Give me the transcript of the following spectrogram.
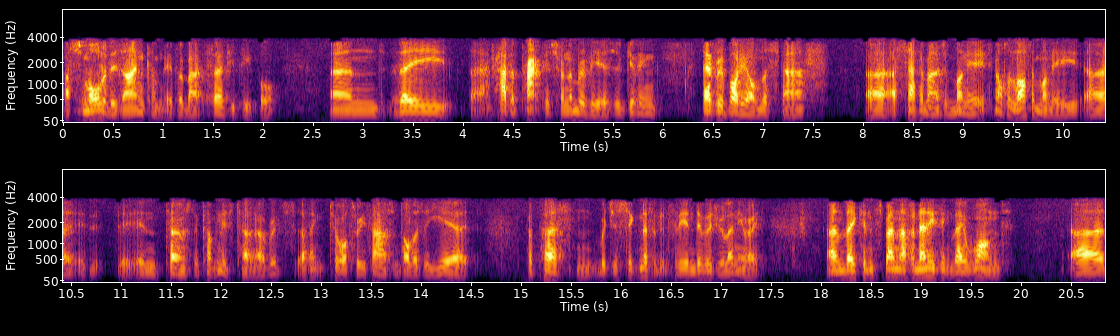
a smaller design company of about 30 people, and they have had a practice for a number of years of giving everybody on the staff uh, a set amount of money. It's not a lot of money uh, in terms of the company's turnover. It's I think two or three thousand dollars a year per person, which is significant for the individual anyway. And they can spend that on anything they want. Uh,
